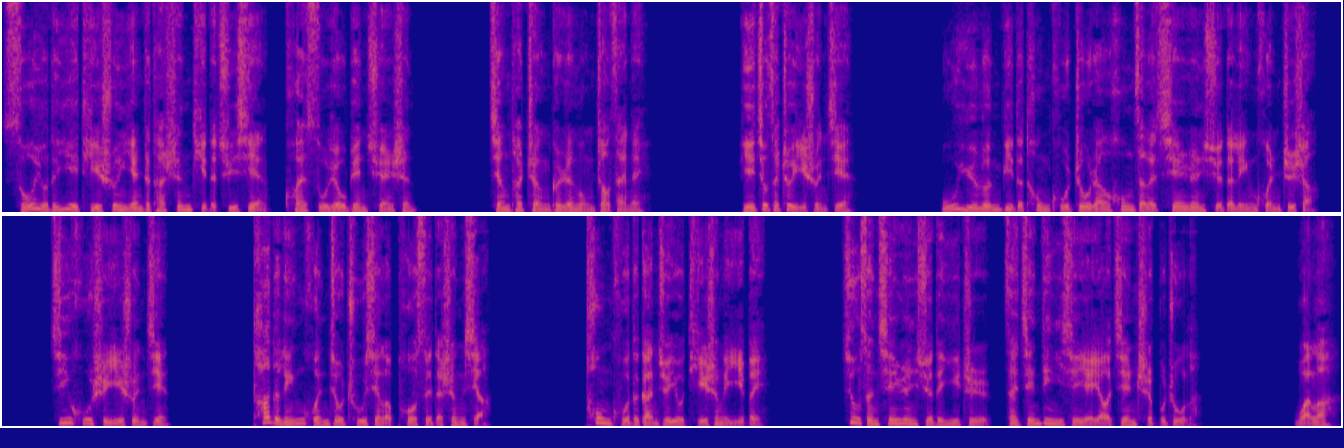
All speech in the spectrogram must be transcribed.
所有的液体顺沿着他身体的曲线快速流遍全身，将他整个人笼罩在内。也就在这一瞬间，无与伦比的痛苦骤然轰在了千仞雪的灵魂之上，几乎是一瞬间。她的灵魂就出现了破碎的声响，痛苦的感觉又提升了一倍。就算千仞雪的意志再坚定一些，也要坚持不住了。完了，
